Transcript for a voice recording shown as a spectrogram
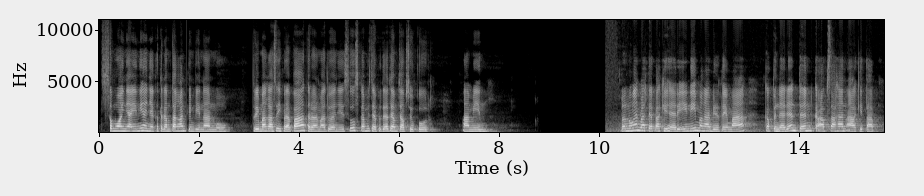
semuanya ini hanya ke dalam tangan pimpinanmu. Terima kasih Bapak, dalam nama Tuhan Yesus kami sudah berdoa dan mengucap syukur. Amin. Renungan pada pagi hari ini mengambil tema kebenaran dan keabsahan Alkitab.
